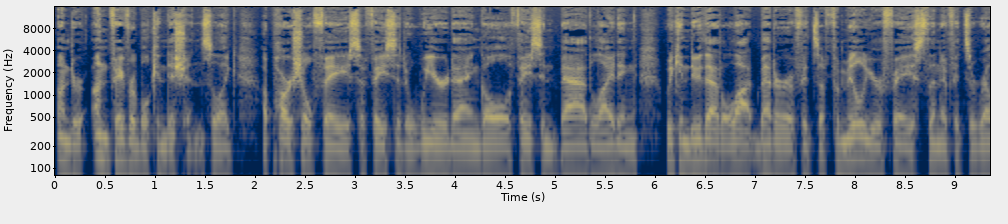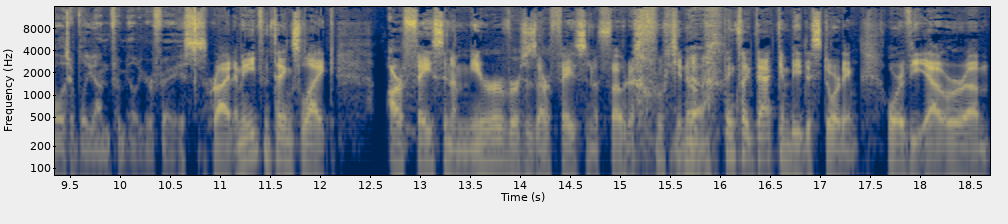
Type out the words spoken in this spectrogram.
under unfavorable conditions. So, like a partial face, a face at a weird angle, a face in bad lighting. We can do that a lot better if it's a familiar face than if it's a relatively unfamiliar face. Right. I mean, even things like our face in a mirror versus our face in a photo, you know, Yeah. things like that can be distorting. Or if you, yeah, or, um,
